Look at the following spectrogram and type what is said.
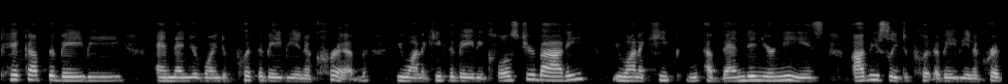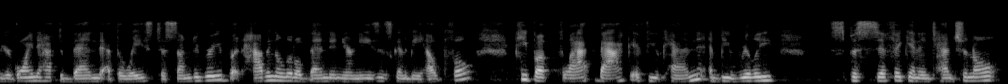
pick up the baby and then you're going to put the baby in a crib, you want to keep the baby close to your body you want to keep a bend in your knees. Obviously, to put a baby in a crib, you're going to have to bend at the waist to some degree, but having a little bend in your knees is going to be helpful. Keep a flat back if you can and be really specific and intentional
